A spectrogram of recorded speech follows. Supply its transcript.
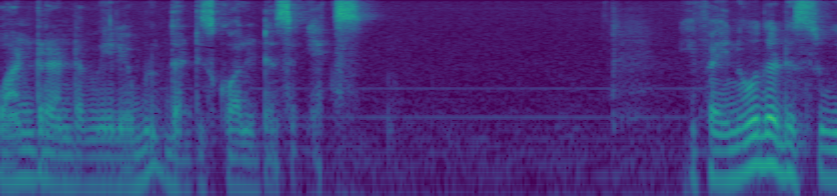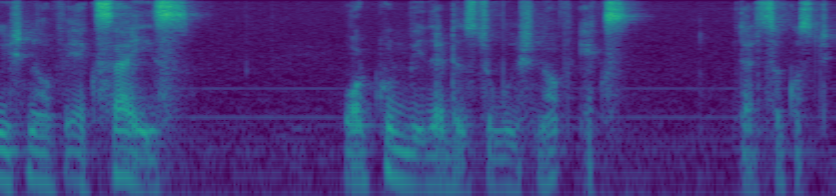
one random variable that is called it as x. If I know the distribution of xi's, what could be the distribution of x? That is the question.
